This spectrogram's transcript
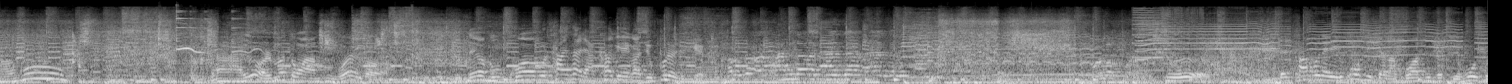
아호 야 이거 얼마 동안 안 푼 거야 이거 내가 뭐 고압을 살살 약하게 해가지고 뿌려줄게 그내 4분의 1 호수 있잖아. 고압 세척기 호수.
